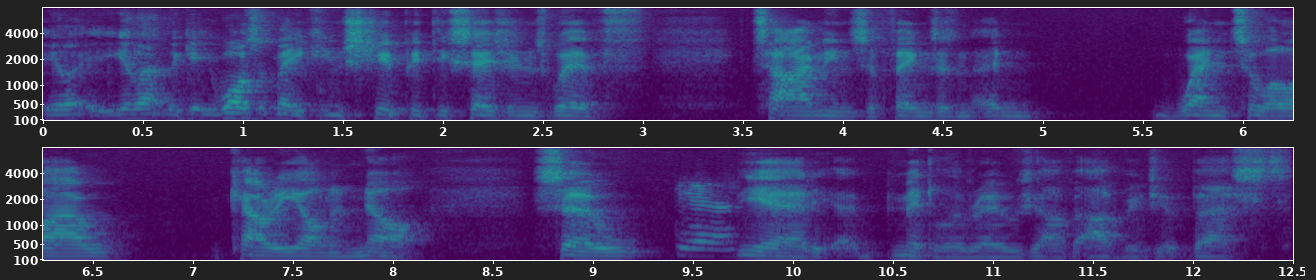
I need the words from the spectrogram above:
he, let- he let the he wasn't making stupid decisions with timings of things and, and when to allow carry on and not. So Yeah. yeah, middle of the road, average at best.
